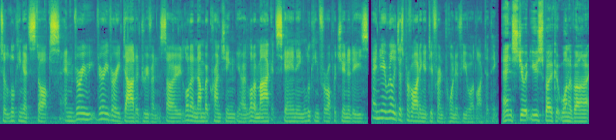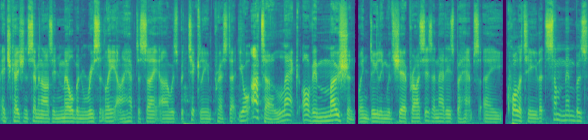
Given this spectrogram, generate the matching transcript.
to looking at stocks and very, very, very data driven. So, a lot of number crunching, you know, a lot of market scanning, looking for opportunities and yeah, really just providing a different point of view, I'd like to think. And Stuart, you spoke at one of our education seminars in Melbourne recently. I have to say, I was particularly impressed at your utter lack of emotion when dealing with share prices, and that is perhaps a quality that some members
